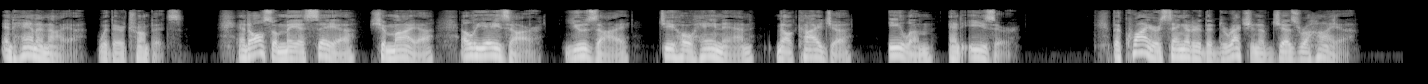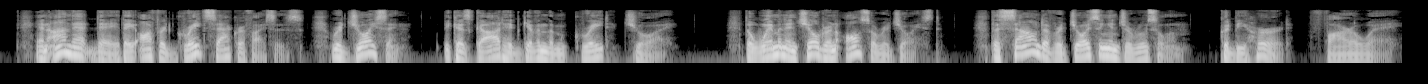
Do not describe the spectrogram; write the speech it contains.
and hananiah with their trumpets. And also maaseiah shemaiah eleazar uzzi jehohanan malkijah elam and ezer. The choir sang under the direction of jezrahiah and on that day they offered great sacrifices rejoicing because god had given them great joy. The women and children also rejoiced. The sound of rejoicing in jerusalem could be heard far away.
